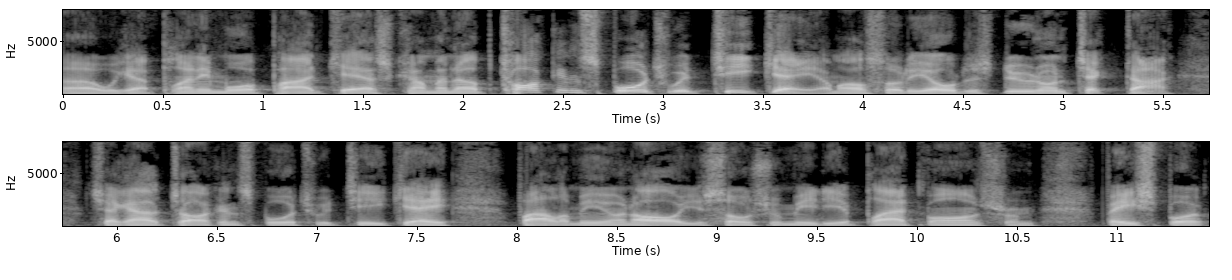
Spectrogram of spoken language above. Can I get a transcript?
uh, we got plenty more podcasts coming up. Talking Sports with TK. I'm also the oldest dude on TikTok. Check out Talking Sports with TK. Follow me on all your social media platforms from Facebook,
